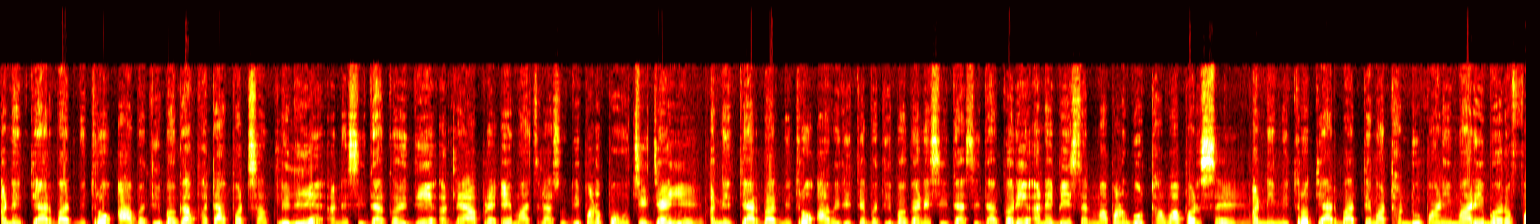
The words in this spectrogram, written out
અને ત્યારબાદ મિત્રો, આ બધી બગા ફટાફટ સાંકળી લઈએ અને સીધા કરી દઈએ એટલે આપણે એ માછલા સુધી પણ પહોંચી જઈએ. અને ત્યારબાદ મિત્રો, આવી રીતે બધી બગાને સીધા સીધા કરી અને બેસનમાં પણ ગોઠવવા પડશે. અને મિત્રો, ત્યારબાદ તેમાં ઠંડુ પાણી મારી બરફ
